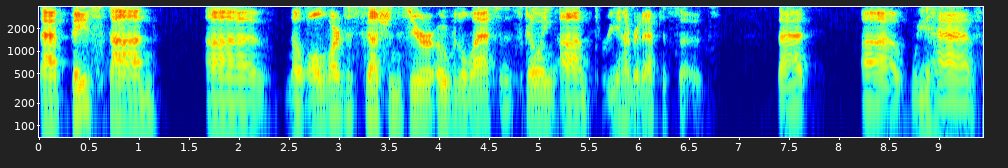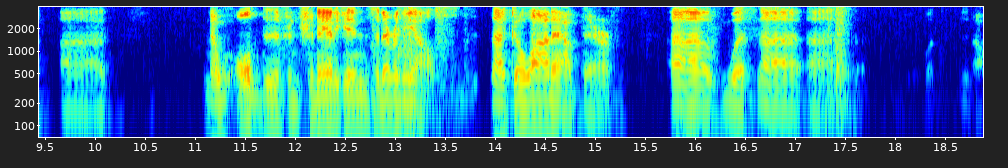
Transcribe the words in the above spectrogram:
that based on uh, know all of our discussions here over the last, and it's going on 300 episodes, that uh, we have, uh, you know, all the different shenanigans and everything else that go on out there uh, with, uh, uh, you know,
